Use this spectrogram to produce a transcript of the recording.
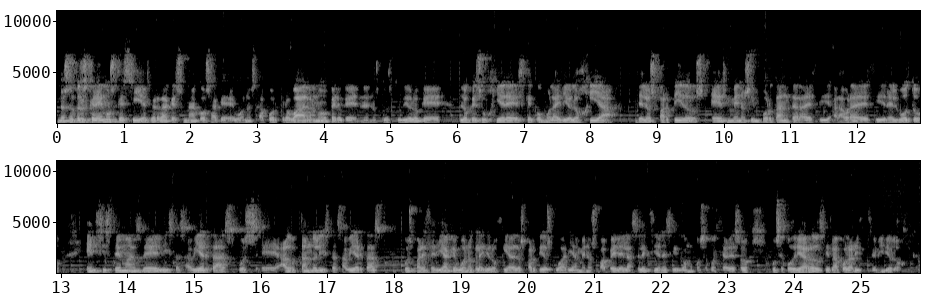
Nosotros creemos que sí, es verdad que es una cosa que bueno está por probar, ¿no? Pero que en nuestro estudio lo que lo que sugiere es que como la ideología de los partidos es menos importante a la, a la hora de decidir el voto en sistemas de listas abiertas, pues eh, adoptando listas abiertas, pues parecería que bueno que la ideología de los partidos jugaría menos papel en las elecciones y que como consecuencia de eso pues se podría reducir la polarización ideológica.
